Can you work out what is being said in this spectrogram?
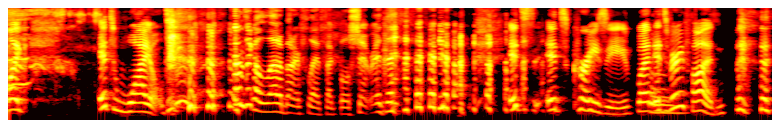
like it's wild sounds like a lot of butterfly effect bullshit right there yeah it's it's crazy but it's very Mm. fun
